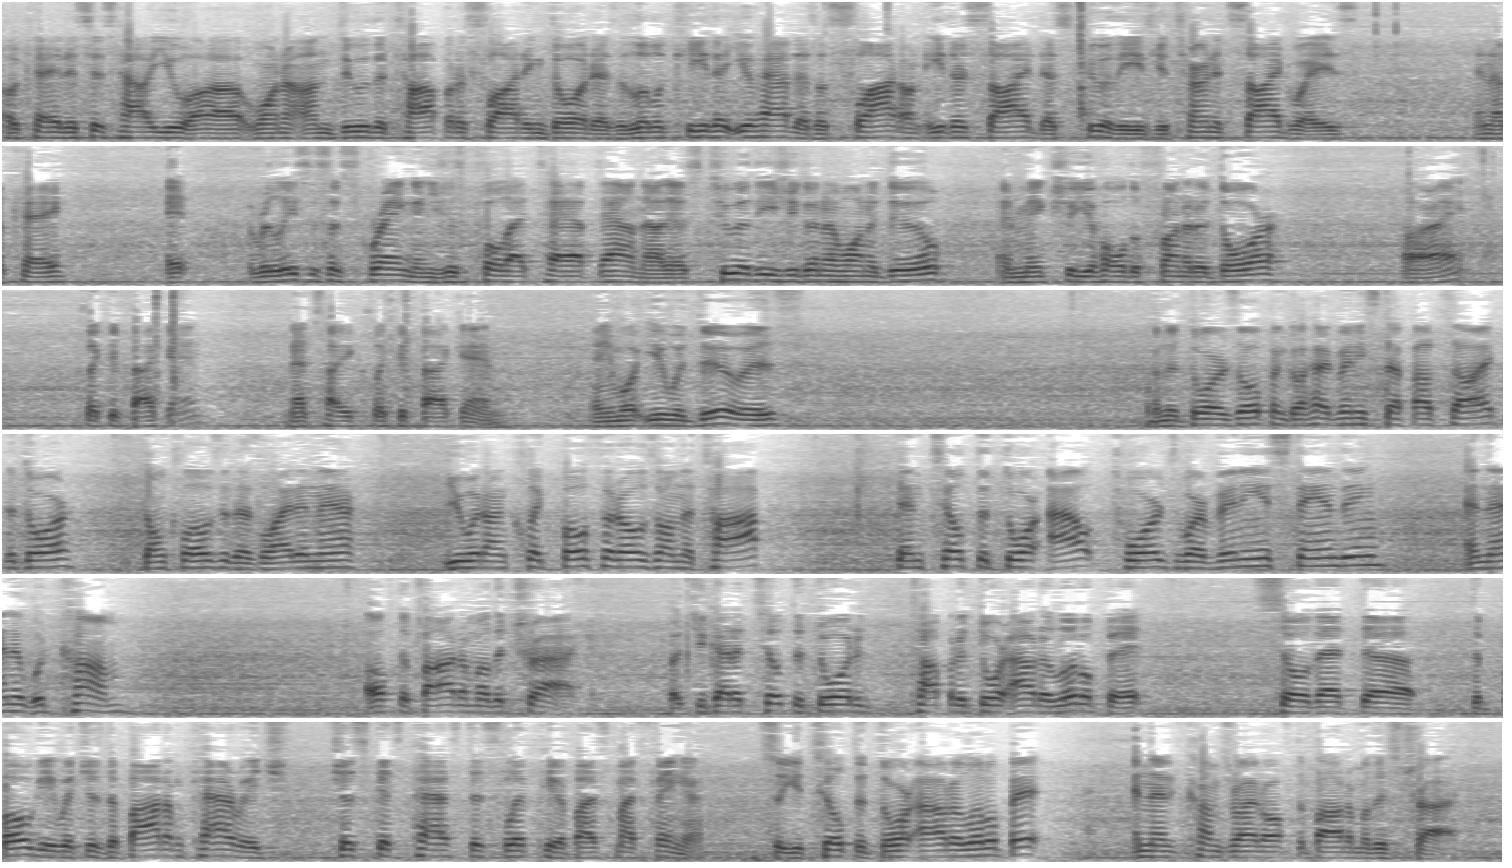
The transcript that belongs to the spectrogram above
Okay, this is how you uh, want to undo the top of the sliding door. There's a little key that you have. There's a slot on either side. There's two of these. You turn it sideways, and okay, it releases a spring, and you just pull that tab down. Now, there's two of these you're going to want to do, and make sure you hold the front of the door. All right, click it back in. That's how you click it back in. And what you would do is, when the door is open, go ahead, Vinny, step outside the door. Don't close it, there's light in there. You would unclick both of those on the top, then tilt the door out towards where Vinny is standing, and then it would come off the bottom of the track. But you gotta tilt the door, the top of the door out a little bit so that the, the bogey, which is the bottom carriage, just gets past this lip here by my finger. So you tilt the door out a little bit, and then it comes right off the bottom of this track.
